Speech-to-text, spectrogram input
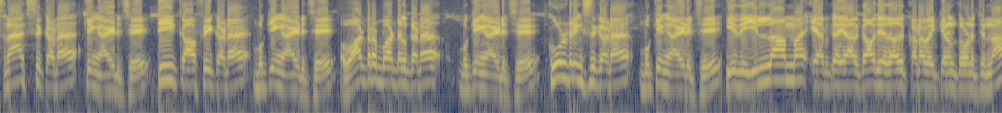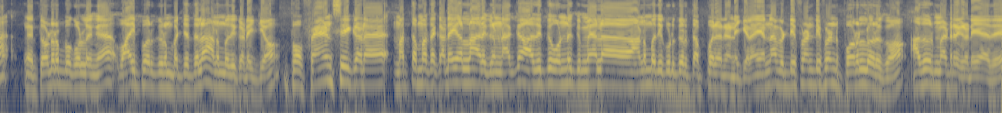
ஸ்நாக்ஸ் கடை புக்கிங் ஆயிடுச்சு. டீ காஃபி கடை புக்கிங் ஆயிடுச்சு. வாட்டர் பாட்டில் கடை புக்கிங் ஆயிடுச்சு. கூல் ட்ரிங்க்ஸ் கடை புக்கிங் ஆயிடுச்சு. இது இல்லாம யாருக்கா யாருக்காவது ஏதாவது கடை வைக்கணும்னு தோணுச்சுன்னா தொடர்பு கொள்ளுங்க. வாய்ப்பு இருக்கிற பட்சத்தில் அனுமதி கிடைக்கும். இப்போ ஃபேன்சி கடை மற்ற மற்ற கடைகள்லாம் இருக்குன்னாக்கா அதுக்கு ஒன்றுக்கு மேலே அனுமதி கொடுக்குற தப்பு இல்லை நினைக்கிறேன். ஏன்னா டிஃப்ரெண்ட் டிஃப்ரெண்ட் பொருள் இருக்கும். அது ஒரு மேட்டர் கிடையாது.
